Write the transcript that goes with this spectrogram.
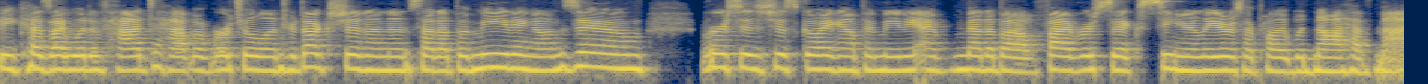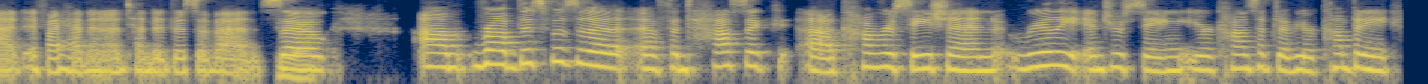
because I would have had to have a virtual introduction and then set up a meeting on Zoom versus just going up and meeting. I've met about five or six senior leaders I probably would not have met if I hadn't attended this event. So yeah. Um, Rob, this was a, a fantastic uh, conversation, really interesting. Your concept of your company,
